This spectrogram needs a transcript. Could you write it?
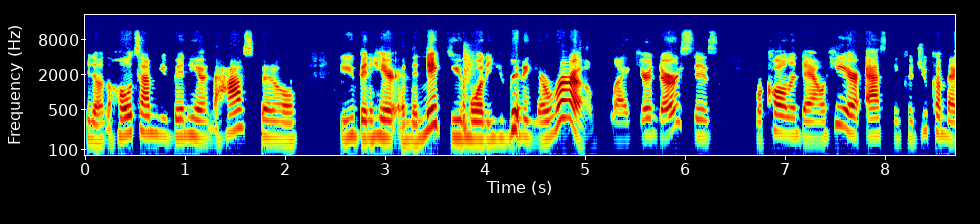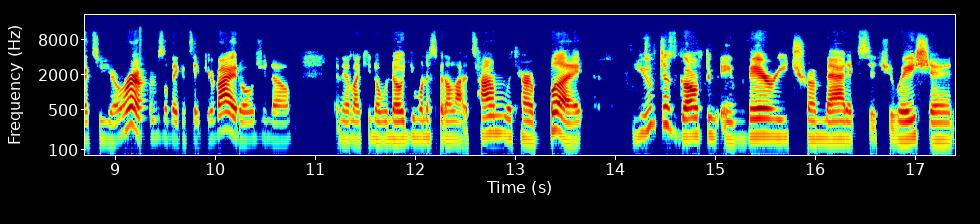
you know, the whole time you've been here in the hospital, you've been here in the NICU more than you've been in your room. Like, your nurses were calling down here asking, could you come back to your room so they could take your vitals, you know? And they're like, you know, we know you want to spend a lot of time with her, but you've just gone through a very traumatic situation.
